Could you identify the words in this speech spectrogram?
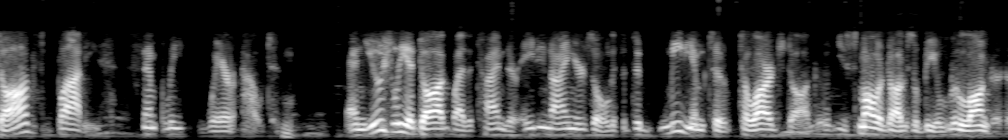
dogs' bodies simply wear out. Hmm. And usually, a dog, by the time they're 89 years old, if it's a medium to, to large dog, these smaller dogs will be a little longer,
